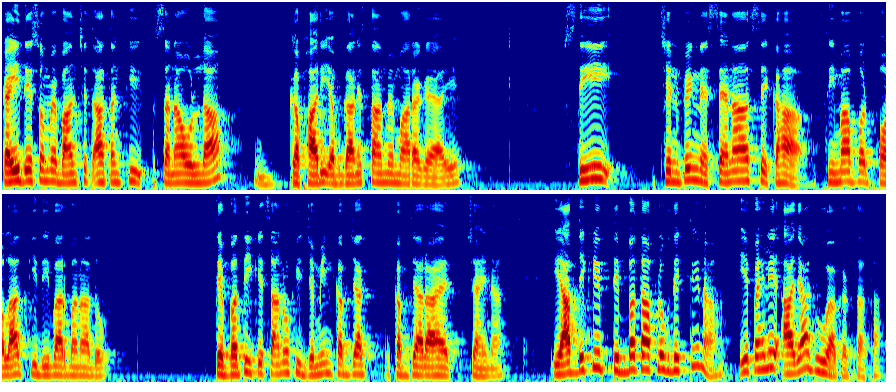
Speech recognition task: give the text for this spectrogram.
कई देशों में वांछित आतंकी सनाउल्ला गफारी अफ़गानिस्तान में मारा गया ये। सी चिनफिंग ने सेना से कहा, सीमा पर फौलाद की दीवार बना दो। तिब्बती किसानों की ज़मीन कब्जा कब्जा रहा है चाइना। ये आप देखिए, तिब्बत आप लोग देखते हैं ना, ये पहले आज़ाद हुआ करता था।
